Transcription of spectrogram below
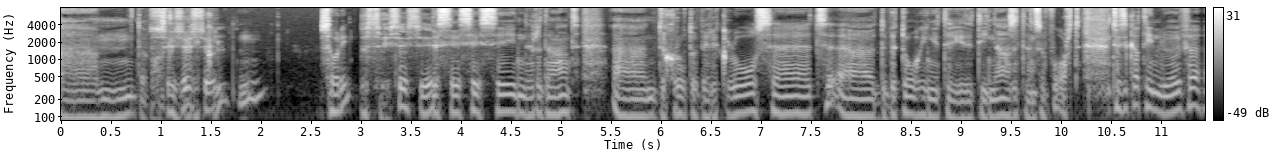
Uh, de CCC. Sorry? De CCC. De CCC, inderdaad. Uh, de grote werkloosheid, uh, de betogingen tegen de Tinazet enzovoort. Dus ik had in Leuven.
